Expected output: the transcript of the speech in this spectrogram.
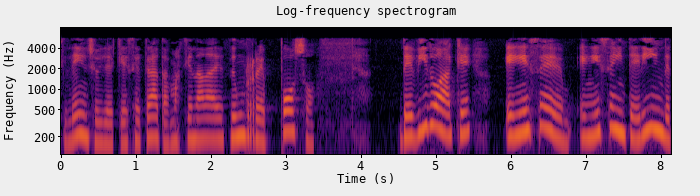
silencio y de qué se trata. Más que nada es de un reposo, debido a que en ese, en ese interín de,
